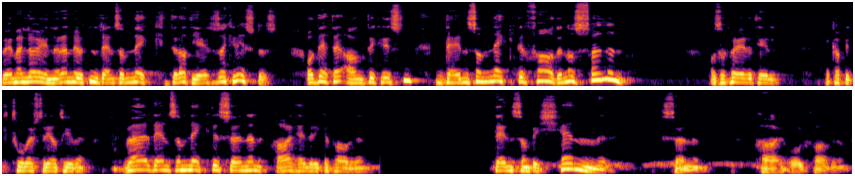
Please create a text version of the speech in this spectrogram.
Hvem er løgneren uten den som nekter at Jesus er Kristus? Og dette er antikristen, den som nekter Faderen og Sønnen. Og så føyer det til kapittel 2, vers 23. Hver den som nekter Sønnen, har heller ikke Faderen. Den som bekjenner Sønnen, har òg Faderen.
